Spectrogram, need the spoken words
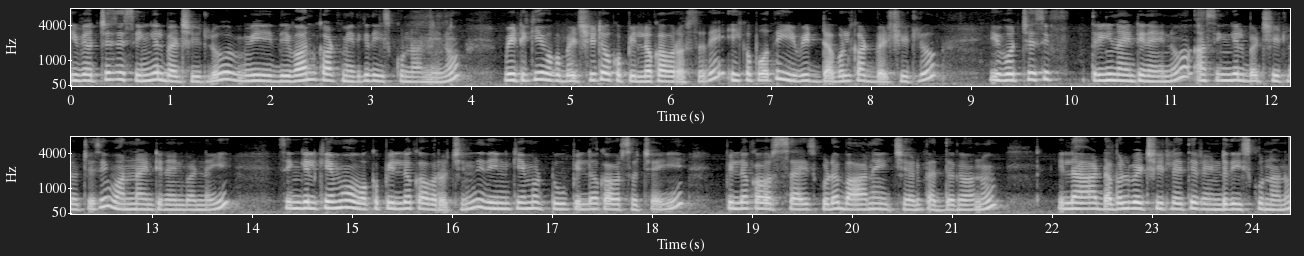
ఇవి వచ్చేసి సింగిల్ బెడ్షీట్లు. ఇవి దివాన్ కాట్ మీదకి తీసుకున్నాను నేను. వీటికి ఒక బెడ్షీట్ ఒక పిల్లో కవర్ వస్తుంది. ఇకపోతే ఇవి డబుల్ కట్ బెడ్షీట్లు. ఇవి వచ్చేసి త్రీ నైంటీ నైన్. ఆ సింగిల్ బెడ్షీట్లు వచ్చేసి వన్ నైంటీ నైన్ పడినాయి. సింగిల్కేమో ఒక పిల్లో కవర్ వచ్చింది. దీనికేమో టూ పిల్లో కవర్స్ వచ్చాయి. పిల్లో కవర్స్ సైజ్ కూడా బాగానే ఇచ్చాడు పెద్దగాను. ఇలా డబుల్ బెడ్షీట్లు అయితే రెండు తీసుకున్నాను.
